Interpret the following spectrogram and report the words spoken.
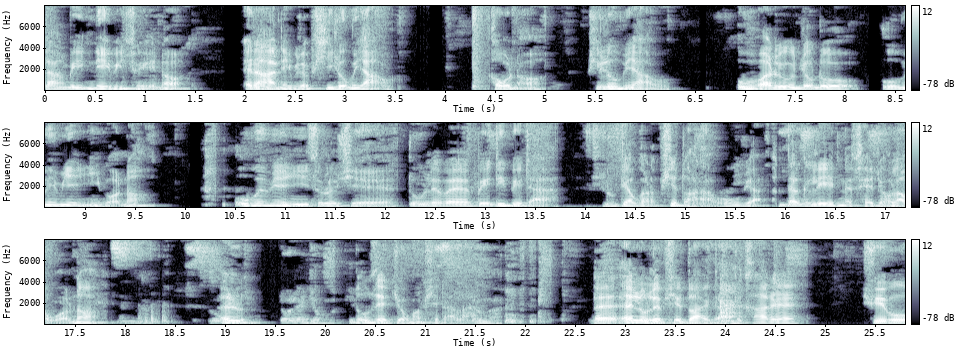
လမ်းပြီးနေပြီဆိုရင်တော့အဲ့ဒါကနေပြီးတော့ဖြီလို့မရဘူးဟုတ်ပါနော်ဖြီလို့မရဘူးဥပမာတို့ကျုပ်တို့ဦးမင်းမြင့်ကြီးပေါ့နော် ဦးမင်းမြင့်ကြီးဆိုလို့ရှိရင်သူလည်းပဲပေတိပေတာလူတစ်ယောက်ကတော့ဖြစ်သွားတာဟုတ်ဗျအသက်ကလေး20ကျော်လောက်ပေါ့နော်အဲ့လိုတော့လည်းကြောင်ဖြစ်30ကျော်မှဖြစ်တာလားတော့မှာအဲအဲ့လိုလည်းဖြစ်သွားရတာတခါတည်းရွှေဘို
